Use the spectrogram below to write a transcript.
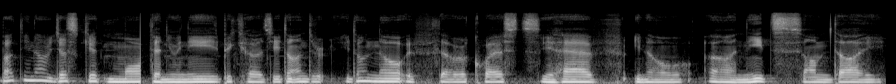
But you know just get more than you need because you don't under you don't know if the requests you have you know uh, needs some dye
